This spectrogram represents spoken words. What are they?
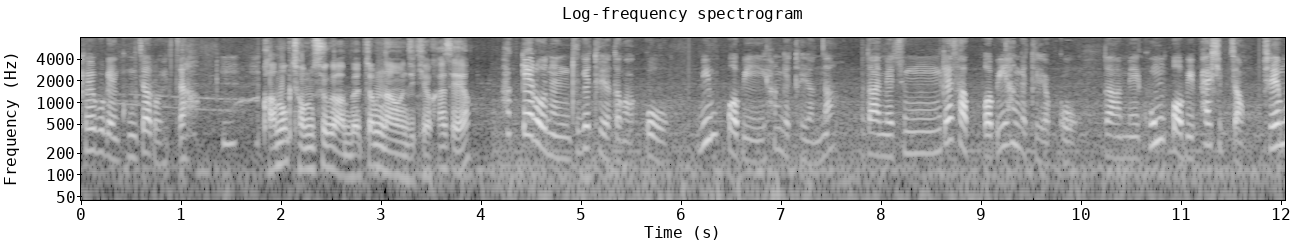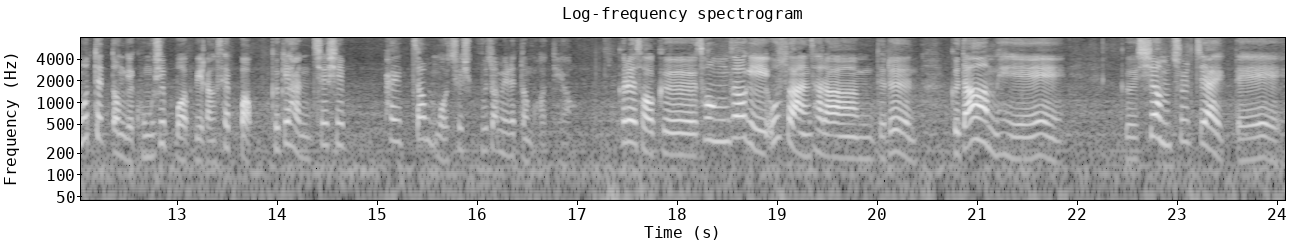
결국엔 공짜로 했죠. 과목 점수가 몇 점 나오는지 기억하세요? 학계로는 두 개 틀렸던 것 같고 민법이 한 개 틀렸나? 그다음에 중개사법이 한 개 틀렸고 그다음에 공법이 80점. 제일 못했던 게 공시법이랑 세법. 그게 한 78점, 뭐 79점 이랬던 것 같아요. 그래서 그 성적이 우수한 사람들은 그 다음 해에 그 시험 출제할 때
